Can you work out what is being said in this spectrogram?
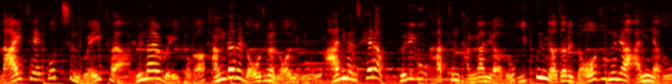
나이트의 꽃은 웨이터야. 그날 웨이터가 단간을 넣어주면 런이고 아니면 새라고. 그리고 같은 단간이라도 이쁜 여자를 넣어주느냐 아니냐도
